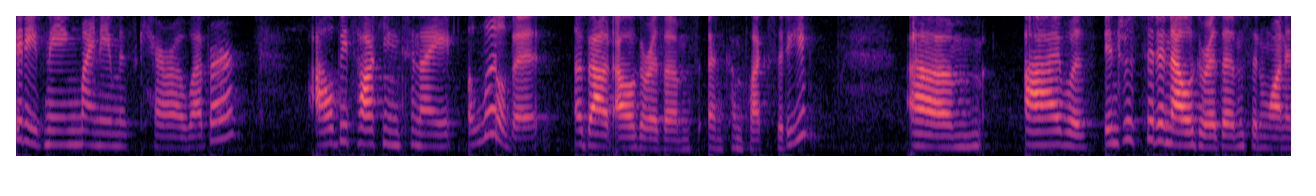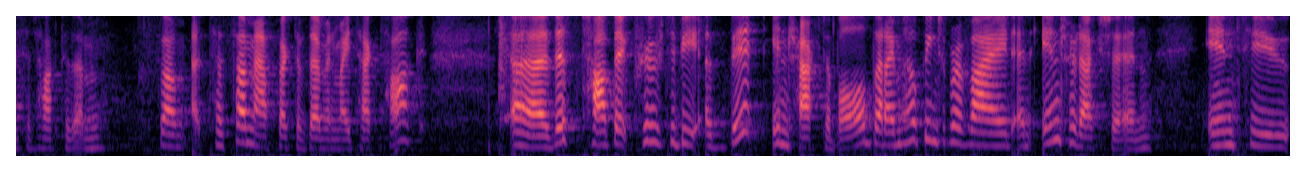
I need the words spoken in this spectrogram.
Good evening. My name is Kara Weber. I'll be talking tonight a little bit about algorithms and complexity. Um, I was interested in algorithms and wanted to talk to them some, to some aspect of them in my tech talk. Uh, this topic proved to be a bit intractable, but I'm hoping to provide an introduction into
